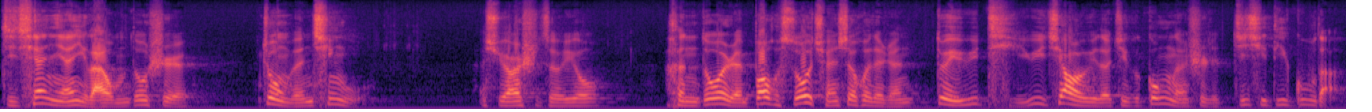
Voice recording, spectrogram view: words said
几千年以来我们都是重文轻武，学而时则优。很多人，包括所有全社会的人，对于体育教育的这个功能是极其低估的。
